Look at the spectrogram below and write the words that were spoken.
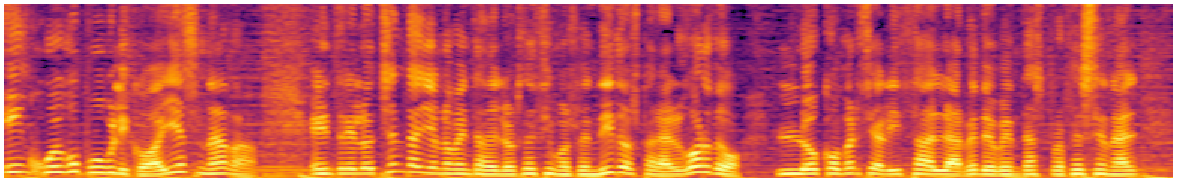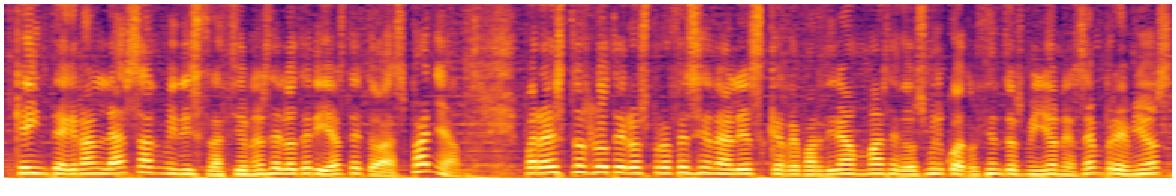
en juego público. Ahí es nada. Entre el 80 y el 90 de los décimos vendidos para el gordo lo comercializa la red de ventas profesional que integran las administraciones de loterías de toda España. Para estos loteros profesionales que repartirán más de 2.400 millones en premios,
